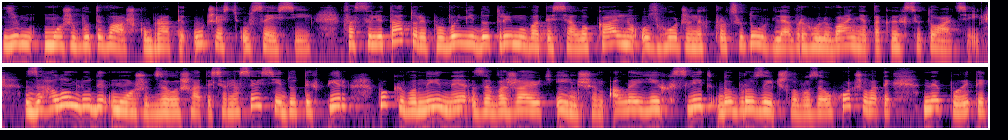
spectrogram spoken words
їм може бути важко брати участь у сесії. Фасилітатори повинні дотримуватися локально узгоджених процедур для врегулювання таких ситуацій. Загалом люди можуть залишатися на сесії до тих пір, поки вони не заважають іншим, але їх слід доброзичливо заохочувати не пити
